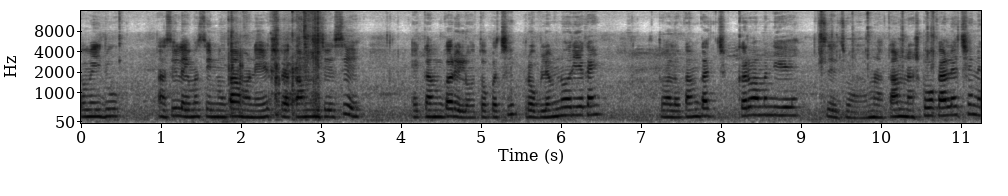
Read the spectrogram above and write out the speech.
તો મેં કીધું, આ સિલાઈ મશીનનું કામ અને એક્સ્ટ્રા કામ જે છે, એ કામ કરી લઉં. તો પછી પ્રોબ્લેમ ન રહે કાંઈ. તો હાલો કામકાજ કરવા માંડીએ. છે જો, હમણાં કામના સ્ટોક આલે છે ને.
